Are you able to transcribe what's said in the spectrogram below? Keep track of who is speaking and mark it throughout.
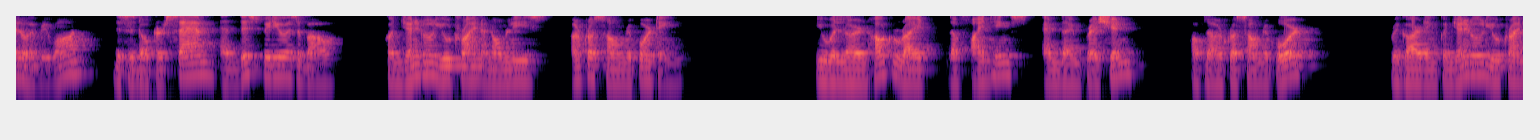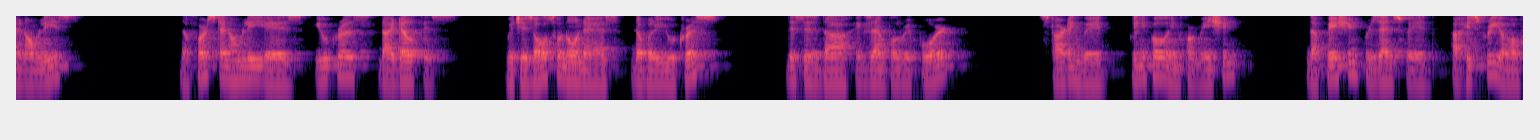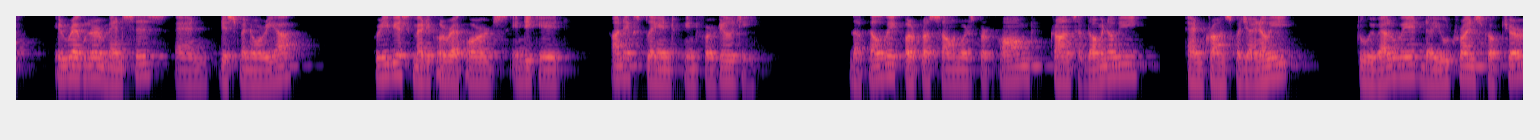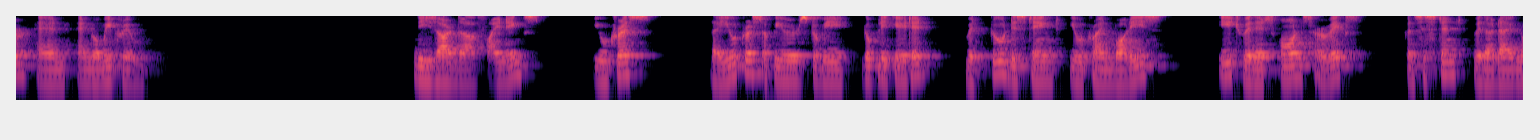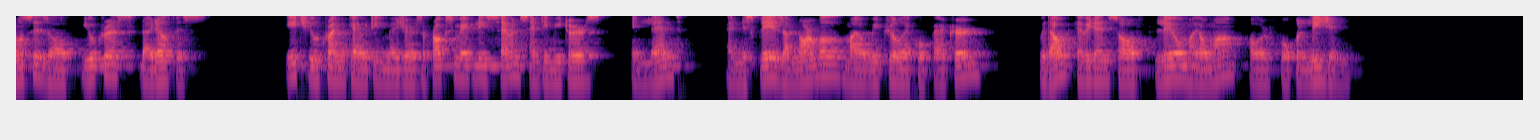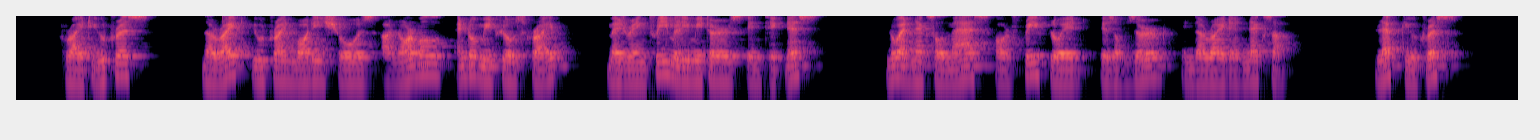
Speaker 1: Hello everyone, this is Dr. Sam and this video is about congenital uterine anomalies ultrasound reporting. You will learn how to write the findings and the impression of the ultrasound report regarding congenital uterine anomalies. The first anomaly is uterus didelphys, which is also known as double uterus this is the example report starting with clinical information. The patient presents with a history of irregular menses and dysmenorrhea. Previous medical records indicate unexplained infertility. The pelvic ultrasound was performed transabdominally and transvaginally to evaluate the uterine structure and endometrium. These are the findings. Uterus. The uterus appears to be duplicated with two distinct uterine bodies, each with its own cervix, consistent with a diagnosis of uterus didelphys. Each uterine cavity measures approximately 7 centimeters in length and displays a normal myometrial echo pattern without evidence of leiomyoma or focal lesion. Right uterus. The right uterine body shows a normal endometrial stripe measuring 3 mm in thickness. No adnexal mass or free fluid is observed in the right adnexa. Left uterus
